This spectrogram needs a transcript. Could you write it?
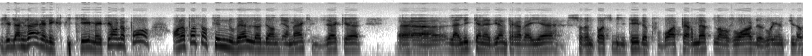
j'ai de la misère à l'expliquer, mais on n'a pas on n'a pas sorti une nouvelle là, dernièrement qui disait que euh, la Ligue canadienne travaillait sur une possibilité de pouvoir permettre leurs joueurs de jouer NCAA.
